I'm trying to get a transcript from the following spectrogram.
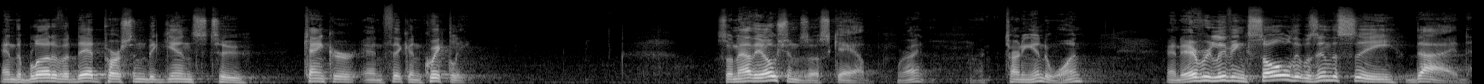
and the blood of a dead person begins to canker and thicken quickly. So now the ocean's a scab, right? Turning into one. And every living soul that was in the sea died.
